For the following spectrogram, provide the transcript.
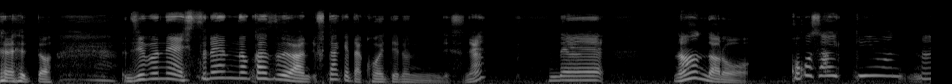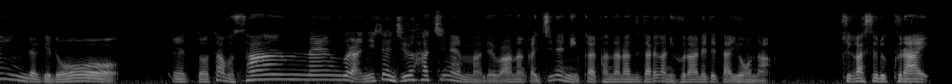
えっと、自分ね、失恋の数は2桁超えてるんですね。で、なんだろう、ここ最近はないんだけど、えっと、多分3年ぐらい、2018年までは、なんか1年に1回必ず誰かに振られてたような気がするくらい、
